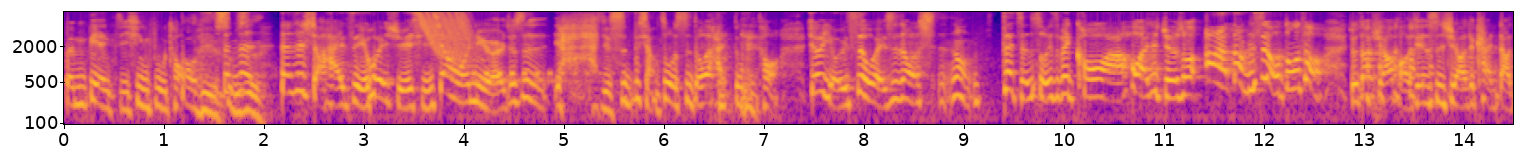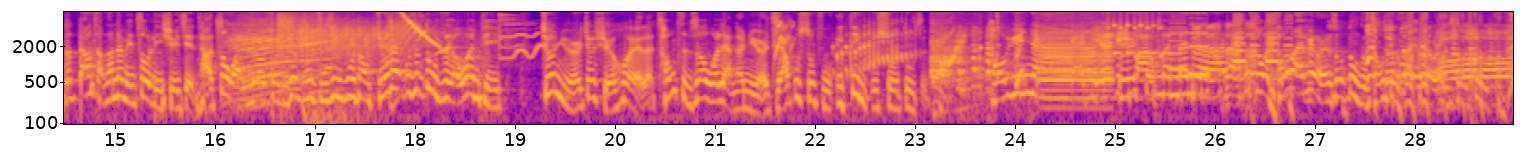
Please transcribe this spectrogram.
分辨急性腹痛到底是不是？但是小孩子也会学习，像我女儿就是呀，也是不想做事都会喊肚子痛。就有一次我也是那种那种在诊所一直被抠啊，后来就觉得说啊，到底是有多痛？就到学校保健室去，然后就看到，就当场在那边做理学检查，做完之后说，你这不是急性腹痛，绝对不是肚子有问题。就女儿就学会了，从此之后我两个女儿只要不舒服，一定不说肚子痛，头晕啊，别的地方闷闷的啊，不说，从来没有人说肚子，从此再也没有人说肚子，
